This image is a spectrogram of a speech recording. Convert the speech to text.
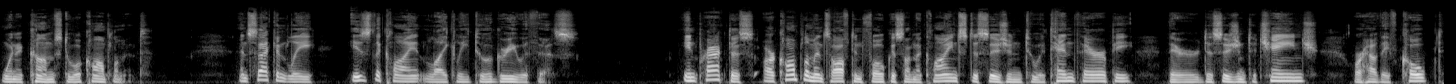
when it comes to a compliment? And secondly, is the client likely to agree with this? In practice, our compliments often focus on the client's decision to attend therapy, their decision to change, or how they've coped,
